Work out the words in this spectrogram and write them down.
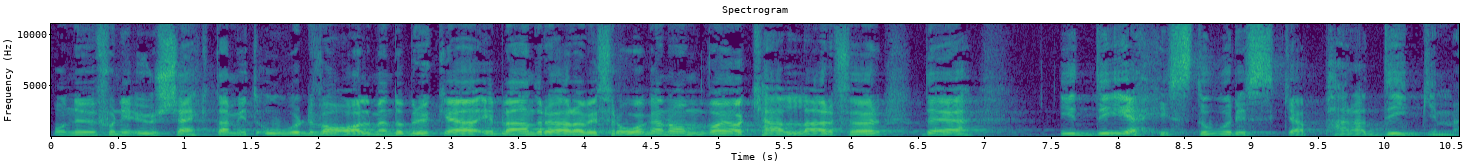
och nu får ni ursäkta mitt ordval, men då brukar jag ibland röra vid frågan om vad jag kallar för det idéhistoriska paradigm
